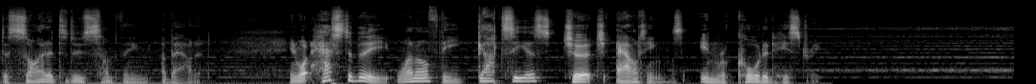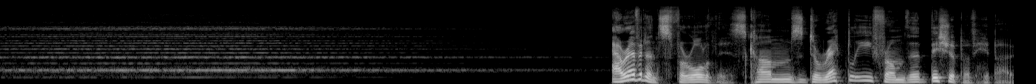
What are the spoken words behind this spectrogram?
decided to do something about it in what has to be one of the gutsiest church outings in recorded history. Our evidence for all of this comes directly from the Bishop of Hippo,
